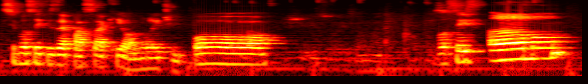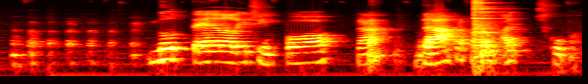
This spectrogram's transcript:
Se você quiser passar aqui, ó, no leite em pó. Vocês amam Nutella, leite em pó, tá? Dá pra fazer. Ai, desculpa.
